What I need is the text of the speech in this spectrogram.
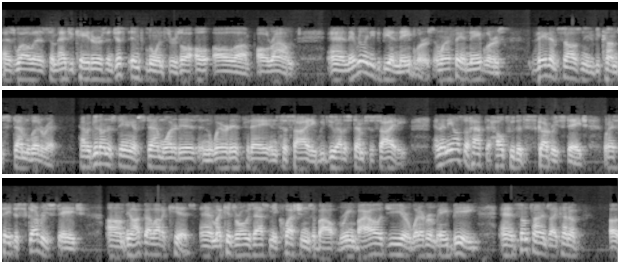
as well as some educators and just influencers all all all, uh, all around and they really need to be enablers. And when I say enablers, they themselves need to become STEM literate, have a good understanding of STEM, what it is, and where it is today in society. We do have a STEM society. And then they also have to help through the discovery stage. When I say discovery stage, um, you know, I've got a lot of kids, and my kids are always asking me questions about marine biology or whatever it may be. And sometimes I kind of uh,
